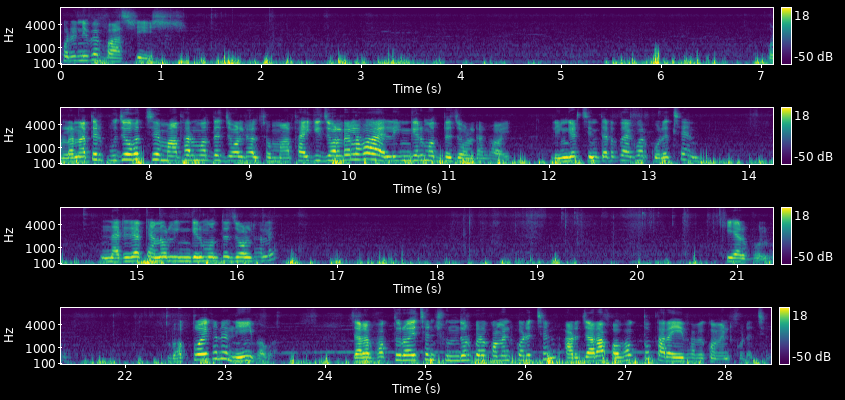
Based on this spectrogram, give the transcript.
করে নেবে, বাস শেষ। ভোলানাথের পুজো হচ্ছে, মাথার মধ্যে জল ঢালছো। মাথায় কি জল ঢালা হয়? লিঙ্গের মধ্যে জল ঢালা হয়। লিঙ্গের চিন্তাটা তো একবার করেছেন? নারীরা কেন লিঙ্গের মধ্যে জল ঢালে? কি আর বলব? ভক্ত এখানে নেই বাবা। যারা ভক্ত রয়েছেন, সুন্দর করে কমেন্ট করেছেন, আর যারা অভক্ত, তারা এইভাবে কমেন্ট করেছেন।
